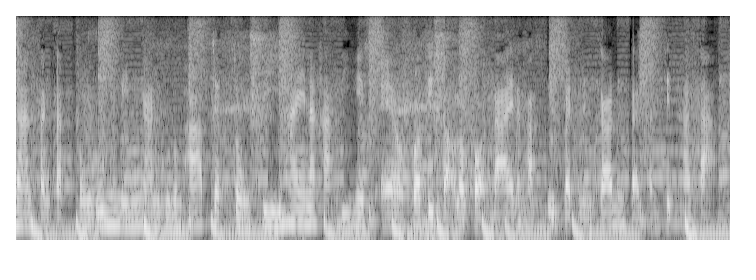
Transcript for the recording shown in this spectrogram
งานสังกัดตรงรุ่นเน้นงานคุณภาพจัดส่งฟรีให้นะคะ DHL ก็ติดต่อเราก่อนได้นะคะ0819183753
